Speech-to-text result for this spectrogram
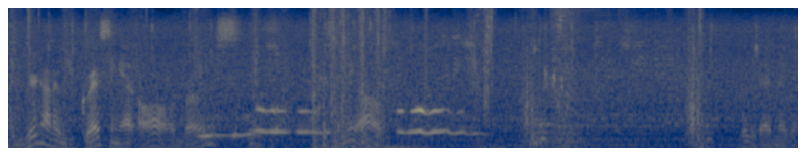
Like, you're not aggressing at all, bro. You're pissing me off. Look at that nigga.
